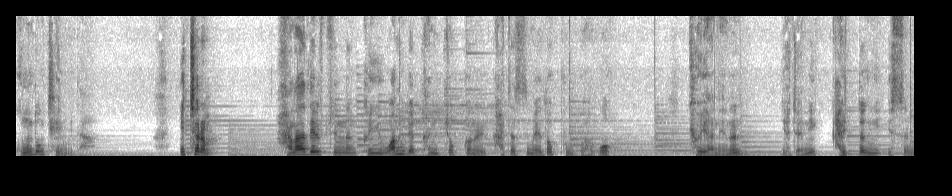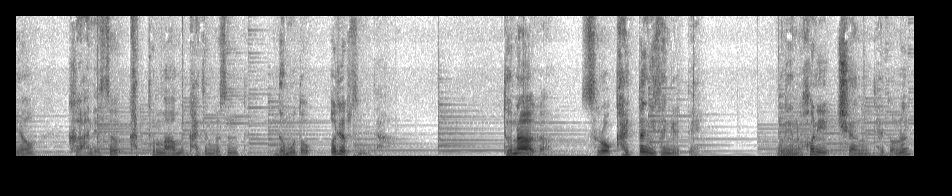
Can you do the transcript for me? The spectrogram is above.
공동체입니다. 이처럼 하나 될 수 있는 거의 완벽한 조건을 가졌음에도 불구하고 교회 안에는 여전히 갈등이 있으며 그 안에서 같은 마음을 가지는 것은 너무도 어렵습니다. 더 나아가 서로 갈등이 생길 때 우리는 흔히 취하는 태도는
